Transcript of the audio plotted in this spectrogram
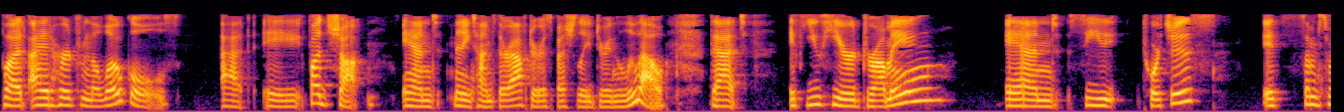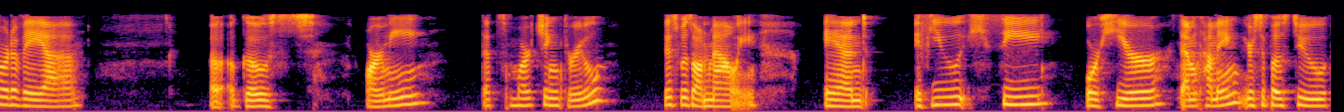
But I had heard from the locals at a fudge shop and many times thereafter, especially during the luau, that if you hear drumming and see torches, it's some sort of a uh, a, a ghost army that's marching through. This was on Maui. And if you see or hear them coming, you're supposed to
